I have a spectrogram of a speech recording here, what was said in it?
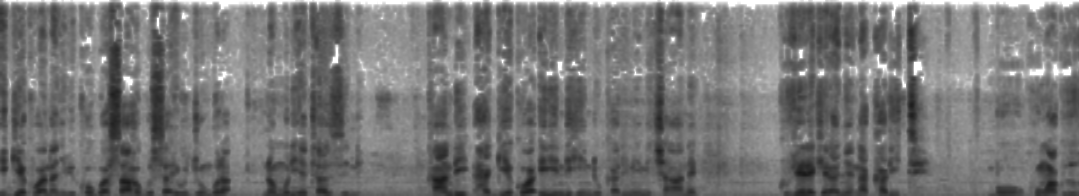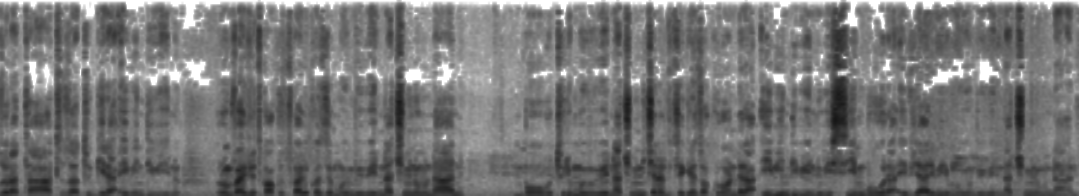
igiye kubandanya ibikorwa saho gusa i bujumbura no muri etazini kandi hagiye kuba irindi hinduka rinini cyane ku byerekeranye na karite mbo uko umwaka uzuza urataha tuzaba tugira ibindi bintu. Urumva ibyo twakoze twabikoze mu bibiri na cumi n'umunani. Mbo turi mu bibiri na cumi n'icyenda dutegereza kurondera ibindi bintu bisimbura ibyari biri mu bihumbi bibiri na cumi n'umunani.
